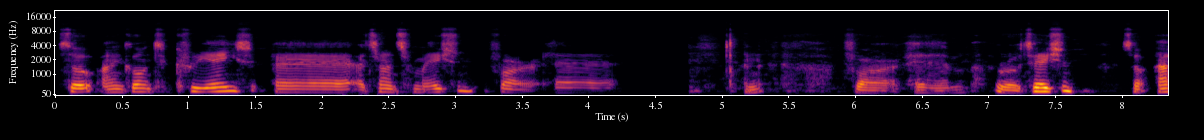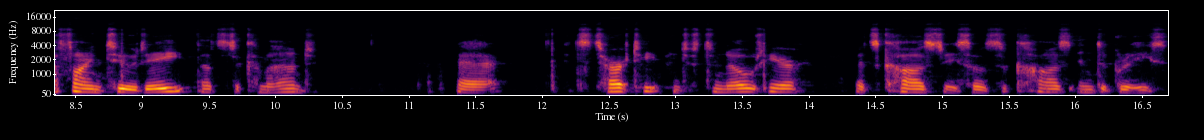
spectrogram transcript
So I'm going to create uh, a transformation for uh, an, for um, rotation. So affine 2D, that's the command. Uh, it's 30, and just to note here, it's cos d, so it's a cos in degrees.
